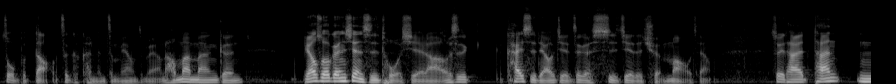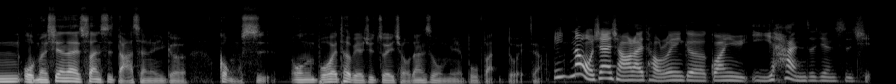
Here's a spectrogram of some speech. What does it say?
做不到，这个可能怎么样怎么样，然后慢慢跟不要说跟现实妥协啦，而是开始了解这个世界的全貌，这样。所以他他嗯，我们现在算是达成了一个。共识，我们不会特别去追求，但是我们也不反对这样。诶，那我现在想要来讨论一个关于遗憾这件事情。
